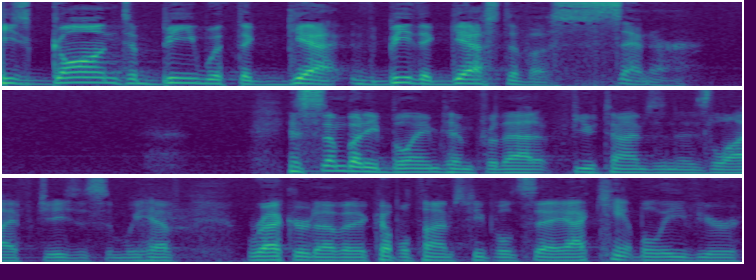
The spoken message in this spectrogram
He's gone to be with the get, be the guest of a sinner. And somebody blamed him for that a few times in his life, Jesus, and we have record of it. A couple times people would say, I can't believe you're,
